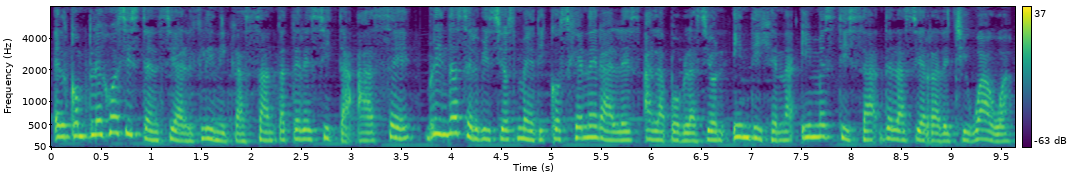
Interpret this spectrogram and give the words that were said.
El Complejo Asistencial Clínica Santa Teresita AC brinda servicios médicos generales a la población indígena y mestiza de la Sierra de Chihuahua,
